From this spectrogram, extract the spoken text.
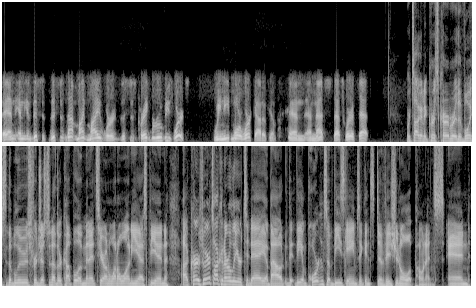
and, and and this is this is not my my word. This is Craig Berube's words. We need more work out of him, and and that's that's where it's at. We're talking to Chris Kerber, the voice of the Blues, for just another couple of minutes here on 101 ESPN. Uh, Kerbs, we were talking earlier today about the, the, importance of these games against divisional opponents. And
